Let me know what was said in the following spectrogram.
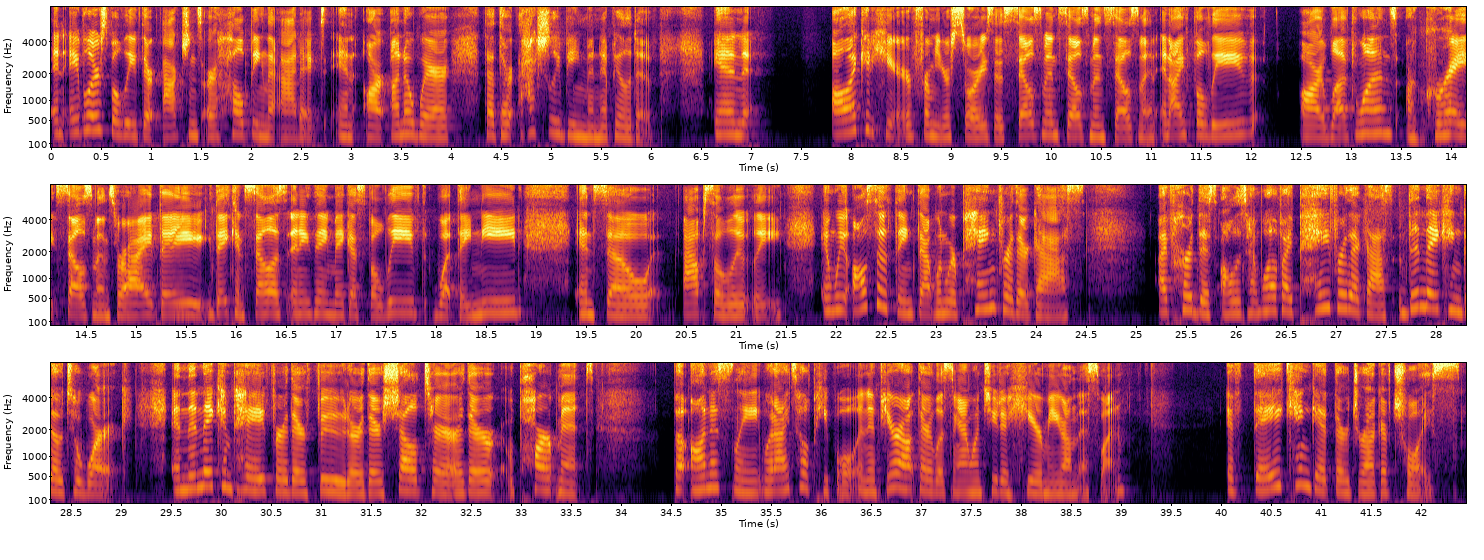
Enablers believe their actions are helping the addict and are unaware that they're actually being manipulative. And all I could hear from your stories is salesman, salesman, salesman. And I believe our loved ones are great salesmen, right? They they can sell us anything, make us believe what they need. And so absolutely. And we also think that when we're paying for their gas, I've heard this all the time. Well, if I pay for their gas, then they can go to work and then they can pay for their food or their shelter or their apartment. But honestly, what I tell people, and if you're out there listening, I want you to hear me on this one. If they can get their drug of choice,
